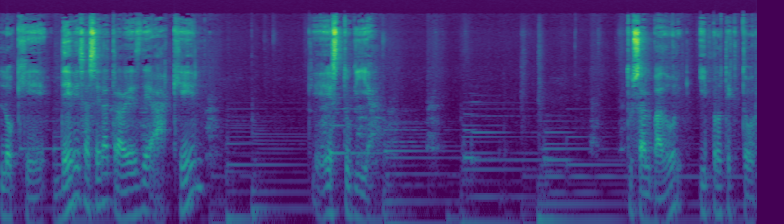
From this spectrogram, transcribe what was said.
lo que debes hacer a través de aquel que es tu guía, tu salvador y protector.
